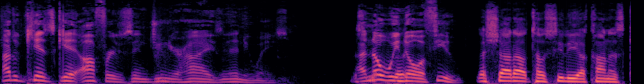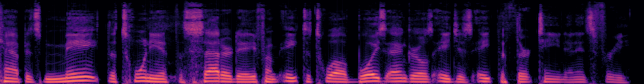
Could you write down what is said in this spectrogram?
How do kids get offers in junior highs, anyways? Let's I know we let- know a few. Let's shout out Tausili Akana's camp. It's May the 20th, Saturday from 8 to 12, boys and girls ages 8 to 13 and it's free.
